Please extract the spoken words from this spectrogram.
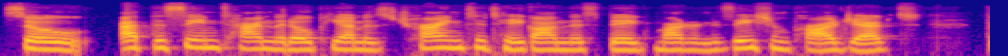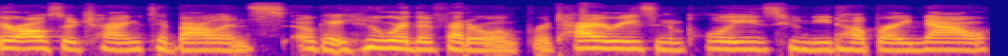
So, at the same time that OPM is trying to take on this big modernization project, they're also trying to balance okay, who are the federal retirees and employees who need help right now,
